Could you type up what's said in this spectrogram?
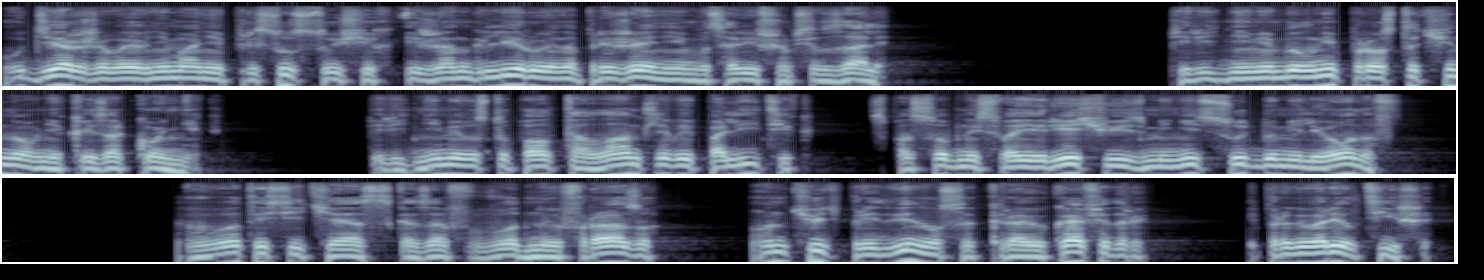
удерживая внимание присутствующих и жонглируя напряжением, воцарившимся в зале. Перед ними был не просто чиновник и законник. Перед ними выступал талантливый политик, способный своей речью изменить судьбы миллионов. Вот и сейчас, сказав вводную фразу, он чуть придвинулся к краю кафедры и проговорил тише —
